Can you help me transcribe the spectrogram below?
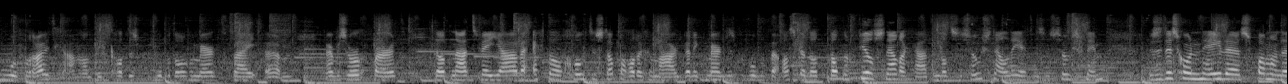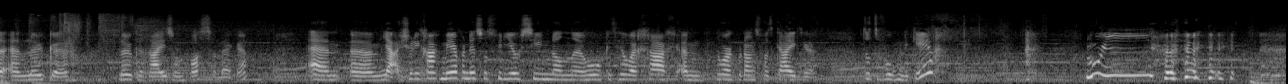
hoe we vooruit gaan. Want ik had dus bijvoorbeeld al gemerkt bij um, mijn bezorgpaard dat na twee jaar we echt al grote stappen hadden gemaakt. En ik merk dus bijvoorbeeld bij Aska dat dat nog veel sneller gaat en dat ze zo snel leert. Dus ze is zo slim. Dus het is gewoon een hele spannende en leuke, leuke reis om vast te leggen. En um, ja, als jullie graag meer van dit soort video's zien, dan uh, hoor ik het heel erg graag. En heel erg bedankt voor het kijken. Tot de volgende keer. Doei!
